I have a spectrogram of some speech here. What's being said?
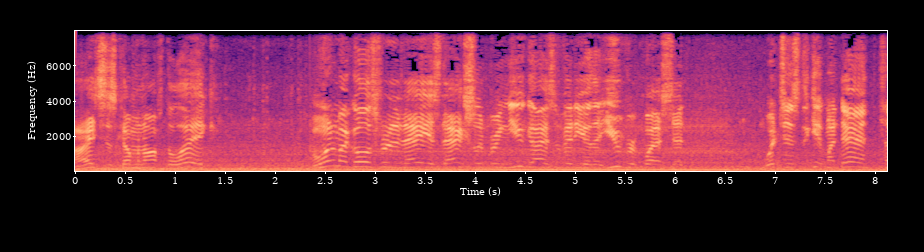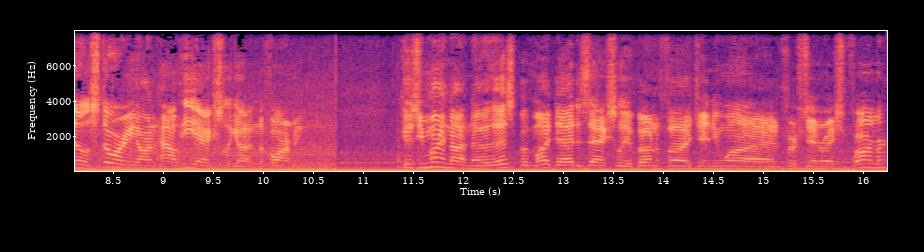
Ice is coming off the lake. But one of my goals for today is to actually bring you guys a video that you've requested which is to get my dad to tell a story on how he actually got into farming. Because you might not know this, but my dad is actually a bona fide, genuine, first generation farmer.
